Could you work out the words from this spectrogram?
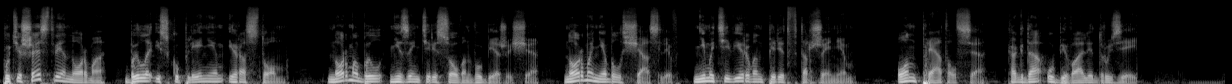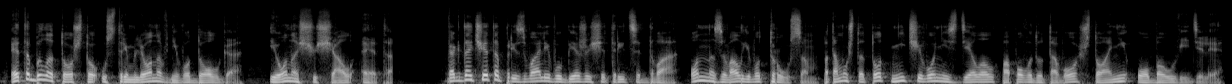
Путешествие Норма было искуплением и ростом. Норма был не заинтересован в убежище. Норма не был счастлив, не мотивирован перед вторжением. Он прятался, когда убивали друзей. Это было то, что устремлено в него долго, и он ощущал это. Когда Чета призвали в убежище 32, он называл его трусом, потому что тот ничего не сделал по поводу того, что они оба увидели.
